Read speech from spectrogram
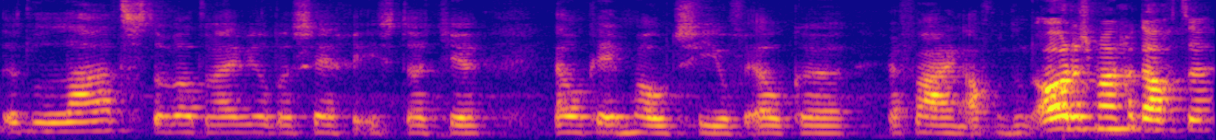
het laatste wat wij wilden zeggen is dat je elke emotie of elke ervaring af moet doen. Oh, dat is mijn gedachte. Dat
